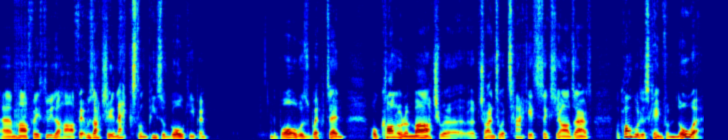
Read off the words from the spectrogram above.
um, halfway through the half. It was actually an excellent piece of goalkeeping. The ball was whipped in. O'Connor and March were uh, trying to attack it six yards out. Okonkwo just came from nowhere.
